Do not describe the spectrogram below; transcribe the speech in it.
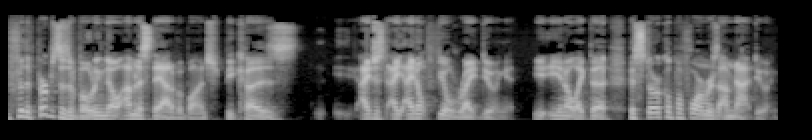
For the purposes of voting, though, I'm going to stay out of a bunch because I just I, I don't feel right doing it. You, you know, like the historical performers, I'm not doing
